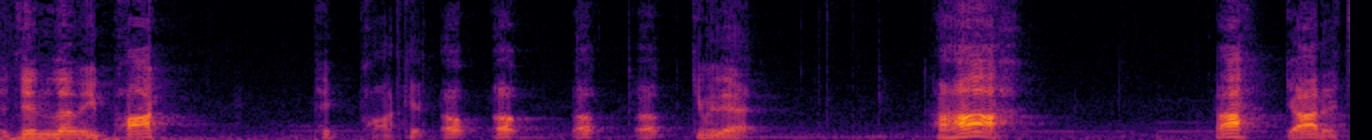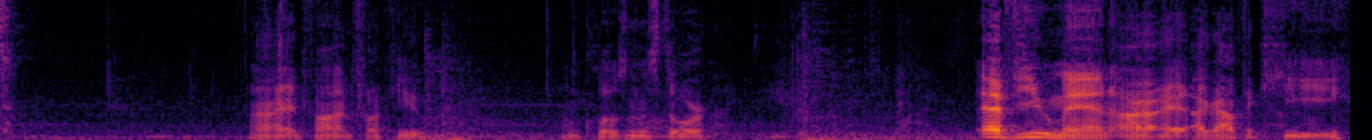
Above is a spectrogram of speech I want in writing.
it didn't let me pock pickpocket. Up, up, up, up. Give me that. Haha. Ah, got it. All right, fine. Fuck you. I'm closing this door. F you, man. All right, I got the key.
